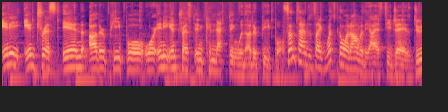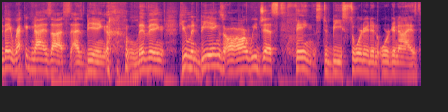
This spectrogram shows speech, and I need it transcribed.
any interest in other people or any interest in connecting with other people. Sometimes it's like, what's going on with the ISTJs? Do they recognize us as being living human beings or are are we just things to be sorted and organized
